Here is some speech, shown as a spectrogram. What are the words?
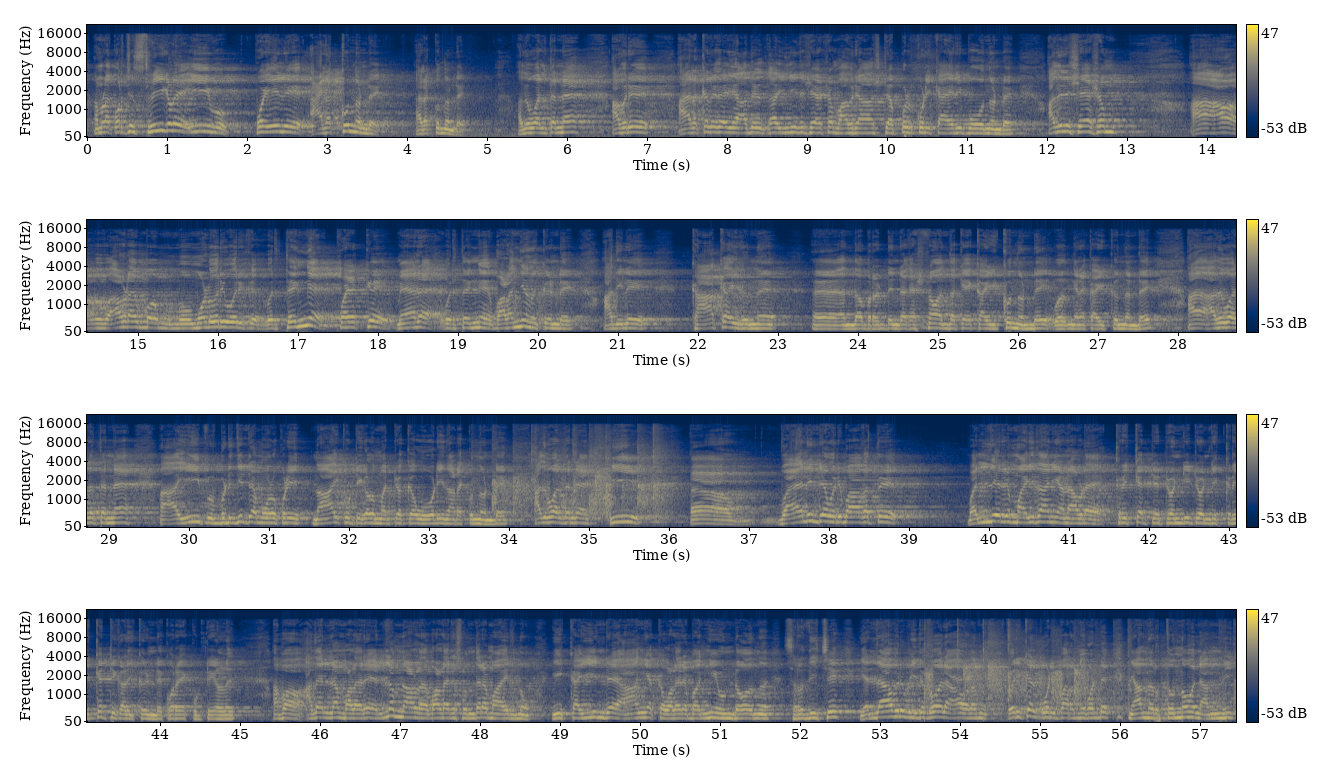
നമ്മളെ കുറച്ച് സ്ത്രീകളെ ഈ പുഴയിൽ അലക്കുന്നുണ്ട്. അലക്കുന്നുണ്ട്. അതുപോലെ തന്നെ അവർ അലക്കൽ കഴിഞ്ഞ് അത് കഴിഞ്ഞതിന് ശേഷം അവർ ആ സ്റ്റെപ്പിൽ കൂടി കയറി പോകുന്നുണ്ട്. അതിന് ശേഷം അവിടെ മുഴുവൻ ഒരു ഒരു തെങ്ങ് പുഴക്ക് മേലെ ഒരു തെങ്ങ് വളഞ്ഞു നിൽക്കുന്നുണ്ട്. അതിൽ കാക്ക ഇരുന്ന് എന്താ ബ്രെഡിന്റെ കഷ്ണം എന്തൊക്കെ കഴിക്കുന്നുണ്ട് ഇങ്ങനെ കഴിക്കുന്നുണ്ട്. അതുപോലെ തന്നെ ഈ ബ്രിഡ്ജിന്റെ മുകളിൽ കൂടി നായ്ക്കുട്ടികളും മറ്റുമൊക്കെ ഓടി നടക്കുന്നുണ്ട്. അതുപോലെ തന്നെ ഈ വയലിന്റെ ഒരു ഭാഗത്ത് വലിയൊരു മൈതാനിയാണ് അവിടെ ക്രിക്കറ്റ് ട്വന്റി ട്വന്റി ക്രിക്കറ്റ് കളിക്കുന്നുണ്ട് കുറേ കുട്ടികൾ അപ്പോൾ അതെല്ലാം വളരെ എല്ലാം നാളെ വളരെ സുന്ദരമായിരുന്നു. ഈ കൈയിന്റെ ആങ്ങൊക്കെ വളരെ ഭംഗിയുണ്ടോ എന്ന് ശ്രദ്ധിച്ച് എല്ലാവരും ഇതുപോലെ ആവണം. ഒരിക്കൽ കൂടി പറഞ്ഞുകൊണ്ട് ഞാൻ നിർത്തുന്നു. നന്ദി.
